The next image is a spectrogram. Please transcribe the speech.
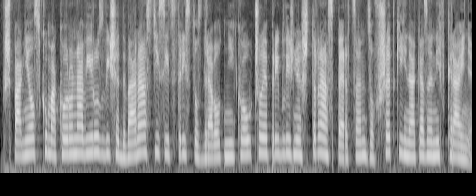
V Španielsku má koronavírus vyše 12 300 zdravotníkov, čo je približne 14% zo všetkých nakazených v krajine.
